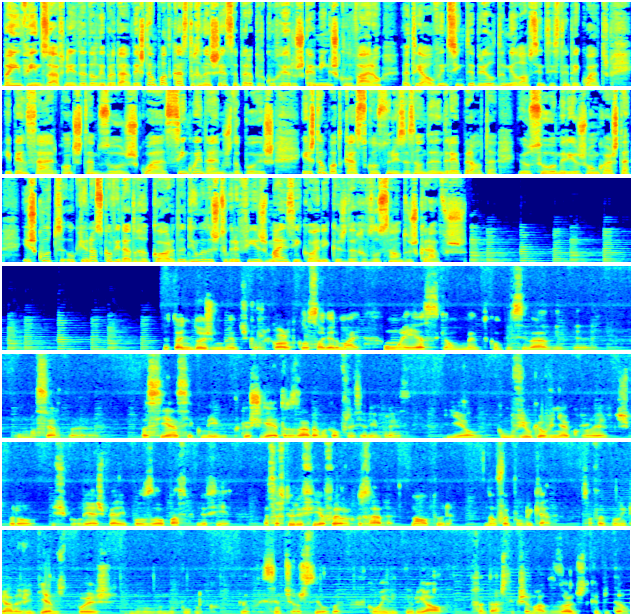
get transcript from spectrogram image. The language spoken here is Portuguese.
bem-vindos à Avenida da Liberdade. Este é um podcast de renascença para percorrer os caminhos que levaram até ao 25 de abril de 1974 e pensar onde estamos hoje, quase 50 anos depois. Este é um podcast com sonorização de André Peralta. Eu sou a Maria João Costa e escute o que o nosso convidado recorda de uma das fotografias mais icónicas da Revolução dos Cravos. Eu tenho dois momentos que recordo com o Salgueiro Maia. Um é esse, que é um momento de cumplicidade e de uma certa paciência comigo, porque eu cheguei atrasado a uma conferência de imprensa e ele, como viu que eu vinha a correr, esperou e ficou ali à espera e pousou para a fotografia. Essa fotografia foi recusada na altura, não foi publicada. Só foi publicada 20 anos depois no, no público, pelo Vicente Jorge Silva, com um editorial fantástico chamado Os Olhos de Capitão.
